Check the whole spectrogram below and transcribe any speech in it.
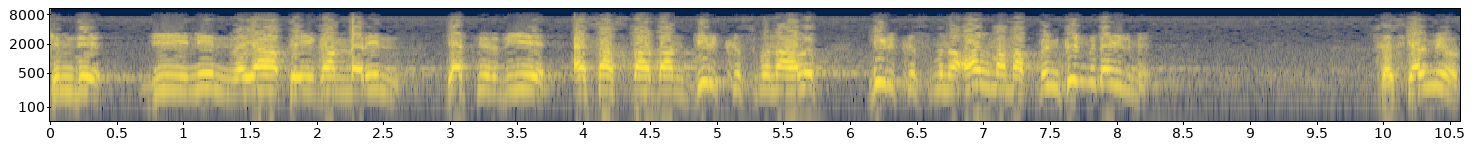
Şimdi dinin veya peygamberin getirdiği esaslardan bir kısmını alıp bir kısmını almamak mümkün mü değil mi? Ses gelmiyor.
